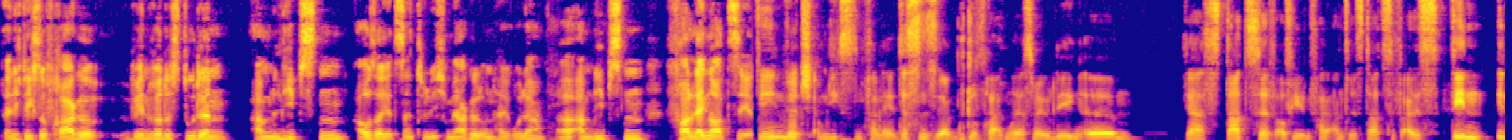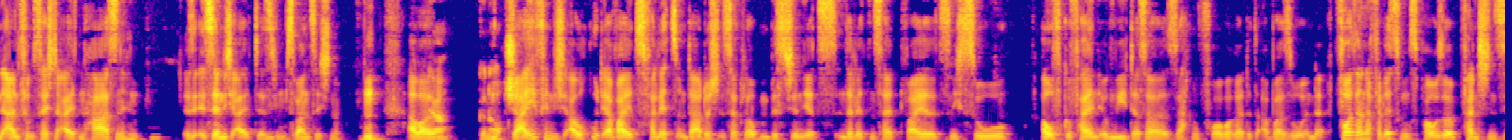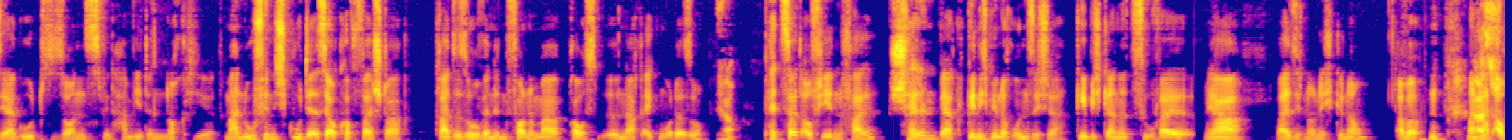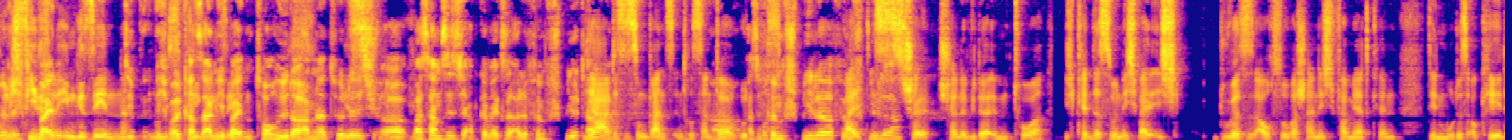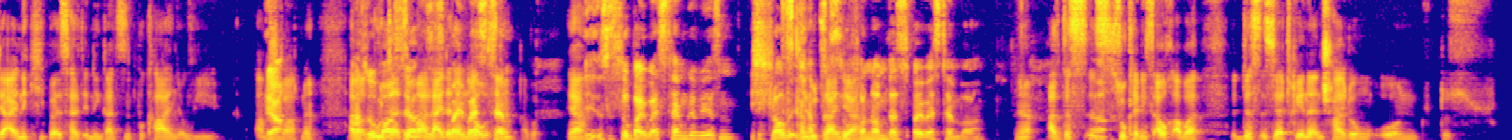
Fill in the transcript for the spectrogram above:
Wenn ich dich so frage, wen würdest du denn am liebsten, außer jetzt natürlich Merkel und Hairola, äh, am liebsten verlängert sehen? Wen würde ich am liebsten verlängern? Das ist eine sehr gute Frage, muss ich erstmal überlegen. Ähm, ja, Startsev auf jeden Fall, André Startsev als den in Anführungszeichen alten Hasen hinten. Es ist ja nicht alt, der ist 27, ne? Aber Ja, genau. Jai finde ich auch gut. Er war jetzt verletzt und dadurch ist er, glaube ich, ein bisschen jetzt in der letzten Zeit war er jetzt nicht so aufgefallen irgendwie, dass er Sachen vorbereitet, aber so in der vor seiner Verletzungspause fand ich ihn sehr gut. Sonst, wen haben wir denn noch hier? Manu finde ich gut, der ist ja auch kopfballstark. Gerade so, wenn du den vorne mal brauchst, äh, nach Ecken oder so. Ja. Petzold auf jeden Fall. Schellenberg bin ich mir noch unsicher. Gebe ich gerne zu, weil, ja, weiß ich noch nicht genau. Aber man Ja, hat auch nicht Die viel beiden- von ihm gesehen. Ne? Die, ich wollte gerade sagen, die gesehen. beiden Torhüter haben natürlich, äh, was haben sie sich abgewechselt? Alle fünf Spieltage? Ja, das ist so ein ganz interessanter äh, Rhythmus. Also fünf Spiele, fünf Bald Spiele. ist Schell- Schelle wieder im Tor. Ich kenne das so nicht, weil ich, du wirst es auch so wahrscheinlich vermehrt kennen, den Modus, okay, der eine Keeper ist halt in den ganzen Pokalen irgendwie am Ja. Start, ne? Aber so gut, da sind ja- wir leider bei dann West raus. Ne? Ham. Aber, ja, Ist es so bei West Ham gewesen? Ich, Ich- glaube, das ich habe das so ja. vernommen, dass es bei West Ham war. Ja, also das Ja. ist, so kenne ich es auch, aber das ist ja Trainerentscheidung und das,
